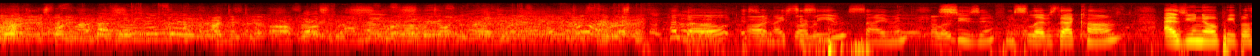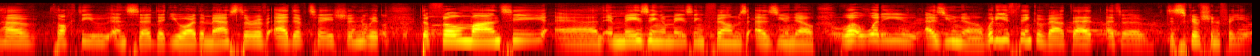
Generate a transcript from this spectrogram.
Well, it's funny because I did, yeah. For us, it was talking. We were speaking. Hello, it's so nice Simon. to see you, Simon. Hello. Susan from celebs.com. As you know, people have talked to you and said that you are the master of adaptation with the Full Monty and amazing, amazing films, as you know. What, what do you, as you know, what do you think about that as a description for you?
